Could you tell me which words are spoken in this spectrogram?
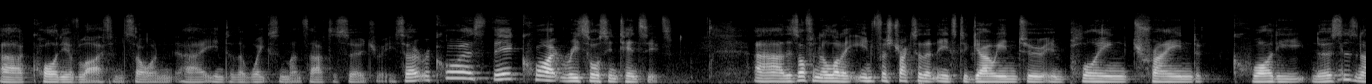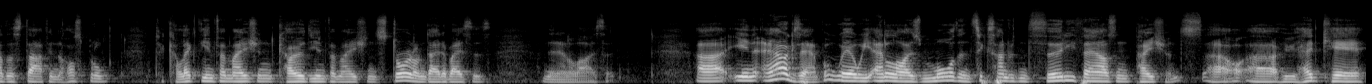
uh, quality of life and so on uh, into the weeks and months after surgery. So it requires, they're quite resource intensive. Uh, there's often a lot of infrastructure that needs to go into employing trained quality nurses and other staff in the hospital to collect the information, code the information, store it on databases, and then analyse it. Uh, in our example, where we analysed more than 630,000 patients uh, uh, who had care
